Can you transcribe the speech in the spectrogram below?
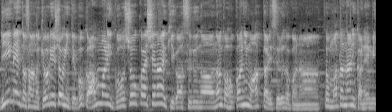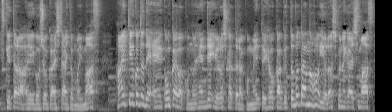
リーメントさんの恐竜商品って僕あんまりご紹介介してない気ががするななんか他にもあったりするのかなそうまた何かね見つけたら、えー、ご紹介したいと思いますはい、ということで、えー、今回はこの辺でよろしかったらコメント、評価、グッドボタンの方よろしくお願いします。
